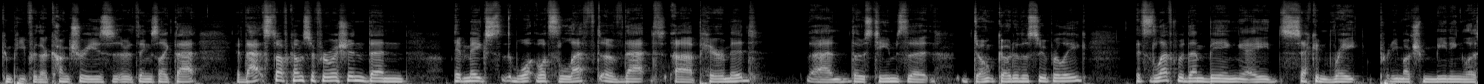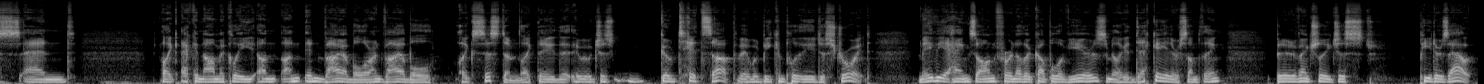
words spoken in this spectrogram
compete for their countries or things like that. If that stuff comes to fruition, then it makes what, what's left of that uh, pyramid and those teams that don't go to the Super League, it's left with them being a second rate, pretty much meaningless and like economically un, un, inviable or unviable like system. Like they, they, it would just go tits up. It would be completely destroyed. Maybe it hangs on for another couple of years, like a decade or something, but it eventually just peters out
